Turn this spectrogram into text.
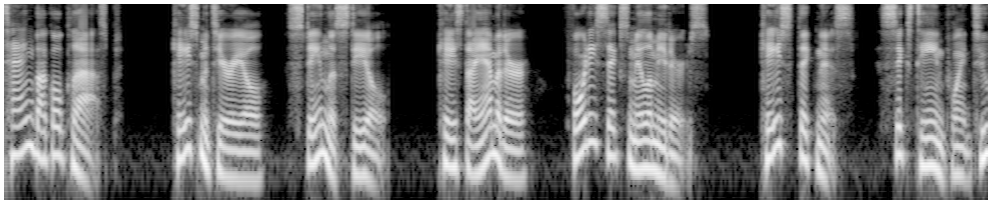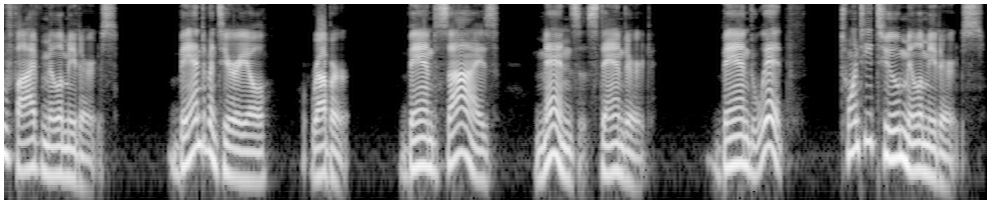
Tang buckle clasp. Case material, stainless steel. Case diameter, 46 millimeters. Case thickness, 16.25 millimeters. Band material, rubber. Band size, men's standard. Band width, 22 millimeters.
